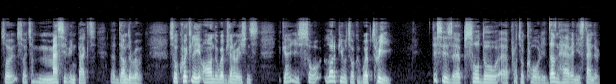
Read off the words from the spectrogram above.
So, so it's a massive impact uh, down the road. So quickly on the web generations, you can, so a lot of people talk of Web 3. This is a pseudo uh, protocol. It doesn't have any standard.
